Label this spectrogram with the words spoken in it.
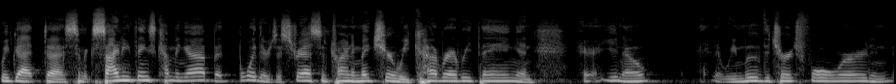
we've got uh, some exciting things coming up. But boy, there's a stress of trying to make sure we cover everything, and uh, you know, that we move the church forward. And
